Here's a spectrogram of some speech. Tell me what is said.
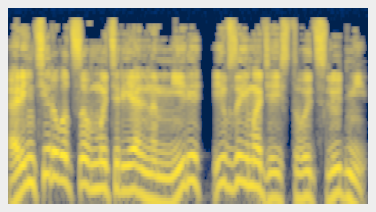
ориентироваться в материальном мире и взаимодействовать с людьми.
